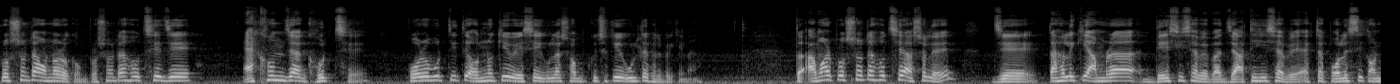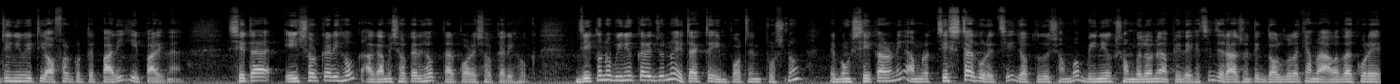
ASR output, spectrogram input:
প্রশ্নটা অন্যরকম। প্রশ্নটা হচ্ছে যে, এখন যা ঘটছে, পরবর্তীতে অন্য কেউ এসে এগুলা সব কিছুকে উল্টে ফেলবে কিনা? তো আমার প্রশ্নটা হচ্ছে আসলে যে, তাহলে কি আমরা দেশ হিসাবে বা জাতি হিসাবে একটা পলিসি কন্টিনিউইটি অফার করতে পারি কি পারি না? সেটা এই সরকারি হোক, আগামী সরকারি হোক তারপরে সরকারি হোক। যে কোনো বিনিয়োগকারীর জন্য এটা একটা ইম্পর্টেন্ট প্রশ্ন এবং সেই কারণেই আমরা চেষ্টা করেছি, যতদূর সম্ভব বিনিয়োগ সম্মেলনে আপনি দেখেছেন যে রাজনৈতিক দলগুলোকে আমরা আলাদা করে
